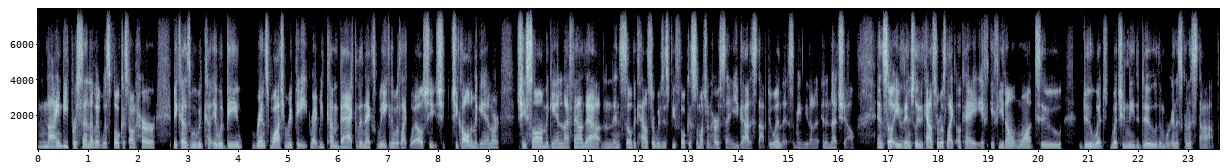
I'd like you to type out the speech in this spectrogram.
90% of it was focused on her because we would it would be rinse, wash, and repeat. Right? We'd come back the next week, and it was like, well, she she she called him again, or she saw him again, and I found out, and and so the counselor would just be focused so much on her, saying, you got to stop doing this. I mean, you know, in a nutshell. And so eventually, the counselor was like, okay, if if you don't want to do what what you need to do, then we're gonna just gonna stop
